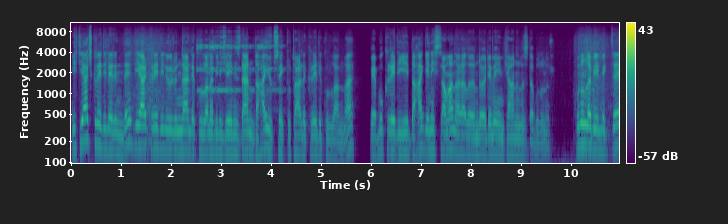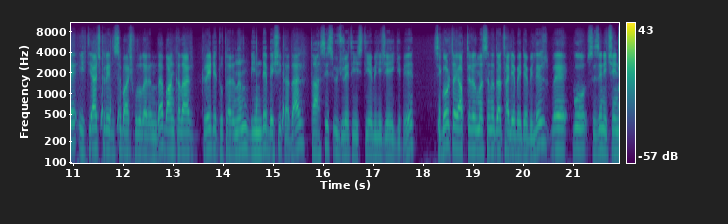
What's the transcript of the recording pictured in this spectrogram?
İhtiyaç kredilerinde diğer kredili ürünlerle kullanabileceğinizden daha yüksek tutarlı kredi kullanma ve bu krediyi daha geniş zaman aralığında ödeme imkanınız da bulunur. Bununla birlikte ihtiyaç kredisi başvurularında bankalar kredi tutarının binde beşi kadar tahsis ücreti isteyebileceği gibi sigorta yaptırılmasını da talep edebilir ve bu sizin için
